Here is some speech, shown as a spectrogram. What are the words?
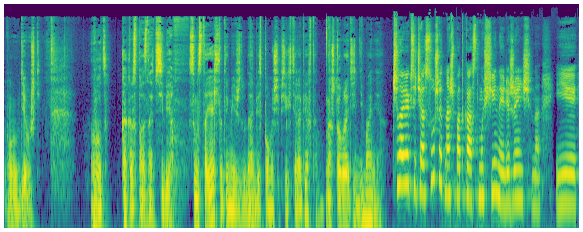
у девушки. Вот. Как распознать в себе? Самостоятельно ты имеешь в виду, да, без помощи психотерапевта? На что обратить внимание? Человек сейчас слушает наш подкаст, мужчина или женщина, и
